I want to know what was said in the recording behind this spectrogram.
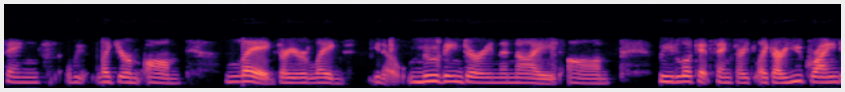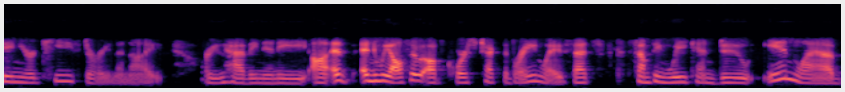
things we, like your um, legs. Are your legs you know moving during the night? Um, we look at things like are you grinding your teeth during the night? Are you having any? Uh, and and we also, of course, check the brain waves. That's something we can do in lab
